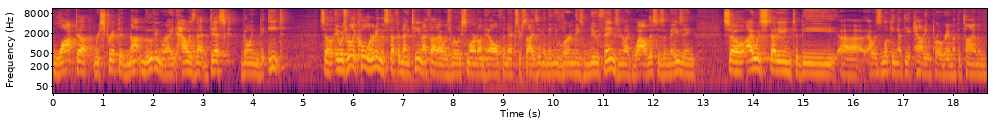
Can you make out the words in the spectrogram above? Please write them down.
locked up, restricted, not moving right, how is that disc going to eat? So it was really cool learning this stuff at 19. I thought I was really smart on health and exercising, and then you learn these new things, and you're like, wow, this is amazing. So I was studying to be, uh, I was looking at the accounting program at the time, and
